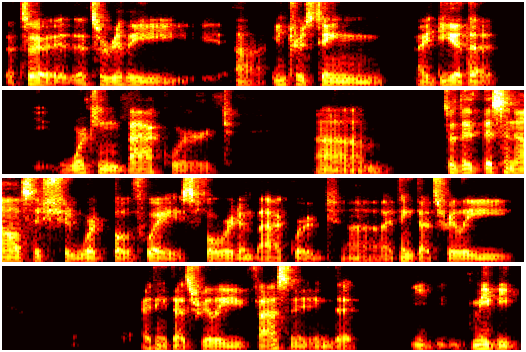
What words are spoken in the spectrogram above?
that's a that's a really uh, interesting idea that working backward um, so that this analysis should work both ways forward and backward uh, i think that's really i think that's really fascinating that maybe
